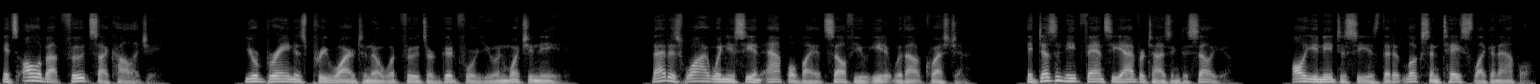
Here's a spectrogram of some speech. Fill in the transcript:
It's all about food psychology. Your brain is pre wired to know what foods are good for you and what you need. That is why when you see an apple by itself, you eat it without question. It doesn't need fancy advertising to sell you. All you need to see is that it looks and tastes like an apple.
